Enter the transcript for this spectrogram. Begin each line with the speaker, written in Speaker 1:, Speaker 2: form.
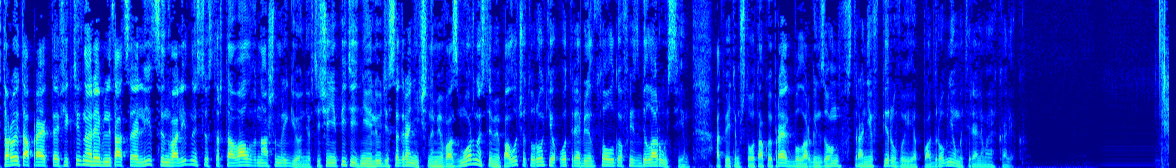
Speaker 1: Второй этап проекта «Эффективная реабилитация лиц с инвалидностью» стартовал в нашем регионе. В течение пяти дней люди с ограниченными возможностями получат уроки от реабилитологов из Белоруссии. Отметим, что такой проект был организован в стране впервые. Подробнее в материале моих коллег.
